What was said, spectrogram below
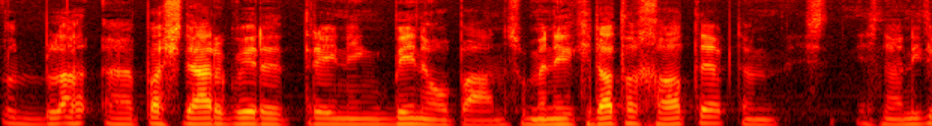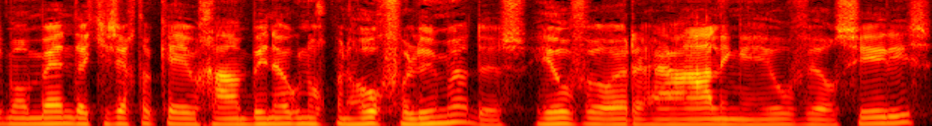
uh, pas je daar ook weer de training binnen op aan. Dus op je dat al gehad hebt, dan is, is nou niet het moment dat je zegt, oké, we gaan binnen ook nog op een hoog volume. Dus heel veel herhalingen, heel veel series.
